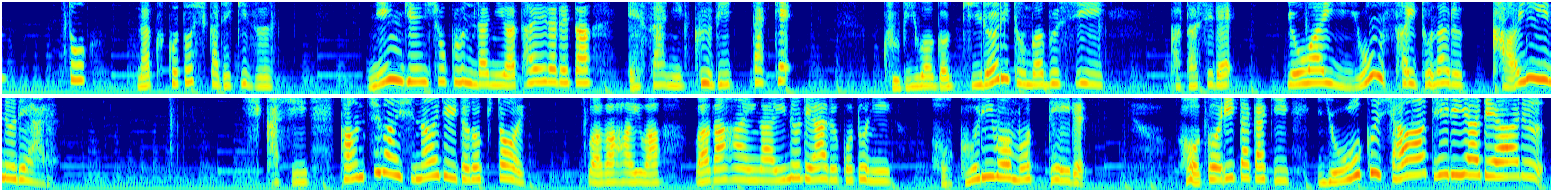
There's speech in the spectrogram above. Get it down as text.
ーンと鳴くことしかできず。人間諸君らに与えられた餌に首だけ。首輪がきらりとまぶしい。形で弱い4歳となる飼い犬である。しかし、勘違いしないでいただきたい。我が輩は、我が輩が犬であることに、誇りを持っている。誇り高き、ヨークシャーテリアである。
